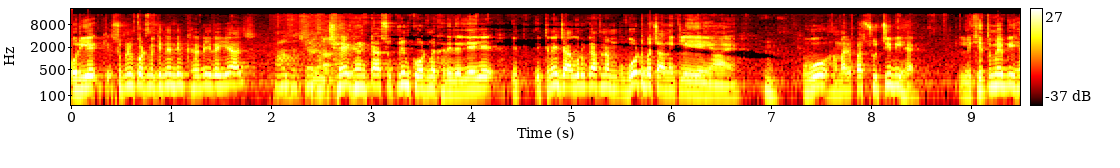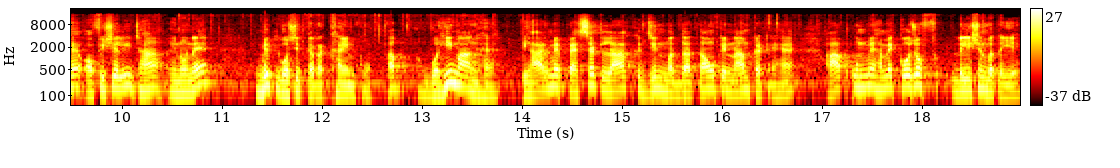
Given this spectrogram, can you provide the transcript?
और ये सुप्रीम कोर्ट में कितने दिन खड़ी रही है आज? छः घंटा सुप्रीम कोर्ट में खड़ी रही है। ये इतने जागरूक है अपना वोट बचाने के लिए ये यहाँ आए वो हमारे पास सूची भी है। लिखित में भी है ऑफिशियली जहाँ इन्होंने मृत घोषित कर रखा है इनको। अब वही मांग है, बिहार में पैंसठ लाख जिन मतदाताओं के नाम कटे हैं, आप उनमें हमें कोज ऑफ़ डिलीशन बताइए।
